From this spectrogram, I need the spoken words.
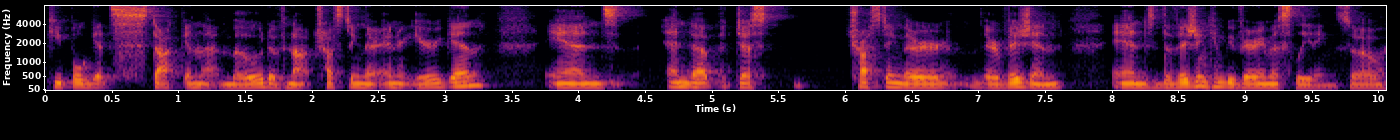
people get stuck in that mode of not trusting their inner ear again, and end up just trusting their their vision and the vision can be very misleading. So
